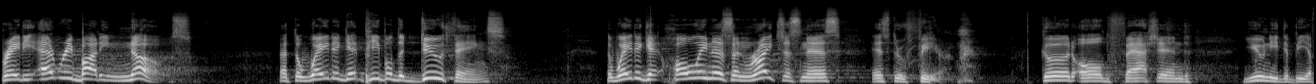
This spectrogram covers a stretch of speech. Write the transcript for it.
Brady, everybody knows that the way to get people to do things, the way to get holiness and righteousness is through fear. Good old fashioned, you need to be, a,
